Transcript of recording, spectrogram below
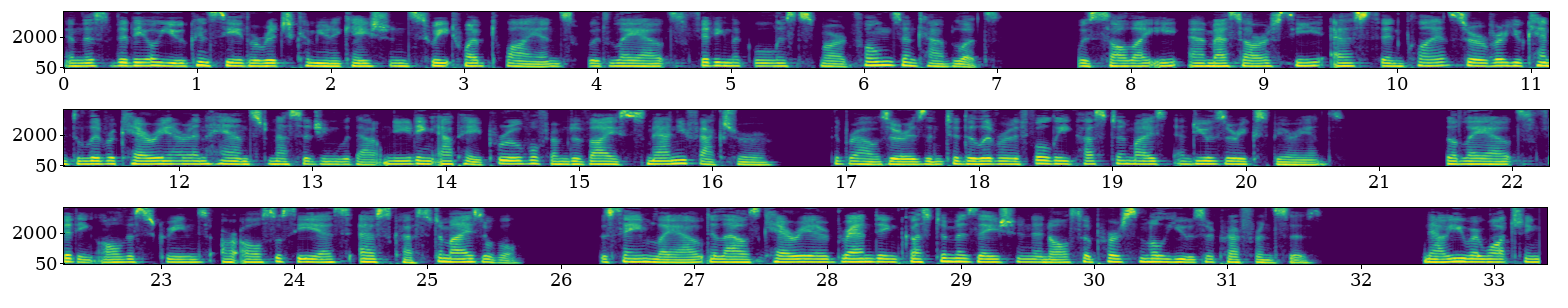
In this video you can see the rich communication suite web clients with layouts fitting the coolest smartphones and tablets. With Solaiemes RCS Thin Client Server you can deliver carrier-enhanced messaging without needing app approval from device manufacturer. The browser is in to deliver a fully customized end-user experience. The layouts fitting all the screens are also CSS customizable. The same layout allows carrier branding customization and also personal user preferences. Now you are watching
